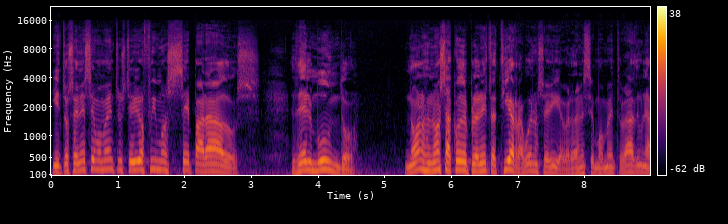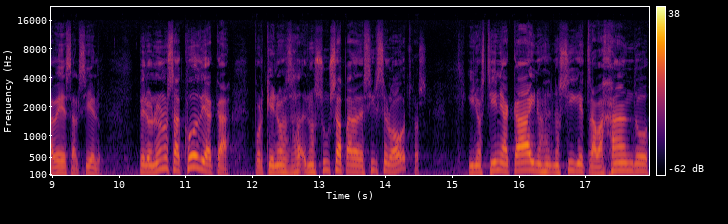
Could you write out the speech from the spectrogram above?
Y entonces en ese momento usted y yo fuimos separados del mundo. No nos, sacó del planeta Tierra, bueno sería, ¿verdad? En ese momento, ¿verdad? de una vez al cielo. Pero no nos sacó de acá, porque nos, nos usa para decírselo a otros. Y nos tiene acá y nos, nos sigue trabajando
